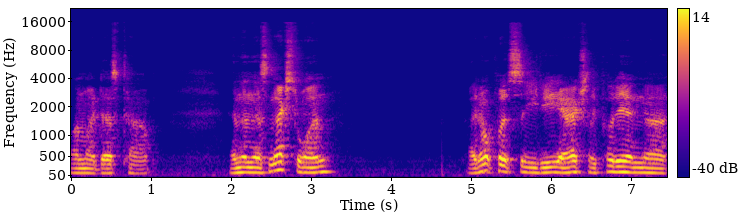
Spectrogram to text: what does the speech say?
on my desktop. And then this next one, I don't put CD. I actually put in, uh,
